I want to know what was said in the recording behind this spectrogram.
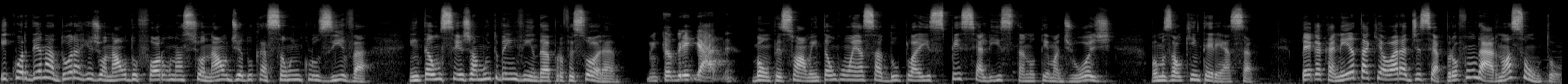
e coordenadora regional do Fórum Nacional de Educação Inclusiva. Então, seja muito bem-vinda, professora. Muito obrigada. Bom, pessoal, então com essa dupla especialista no tema de hoje, vamos ao que interessa. Pega a caneta que é hora de se aprofundar no assunto.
